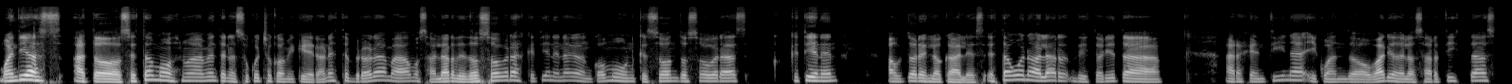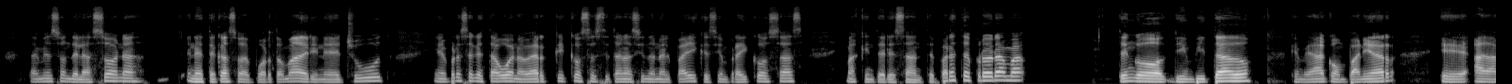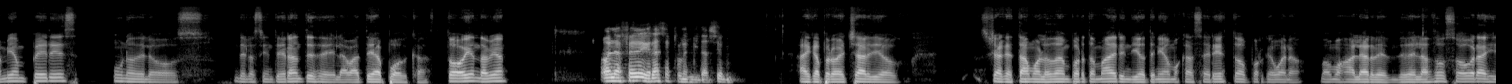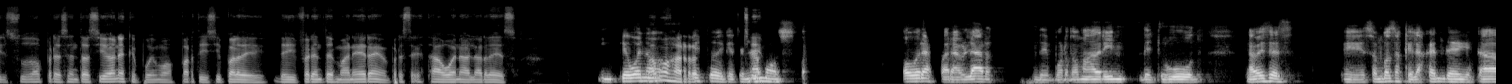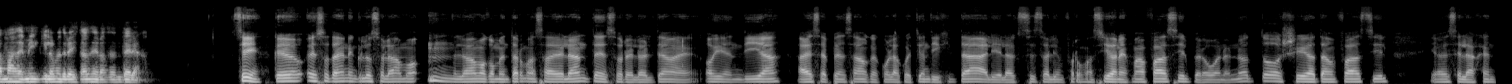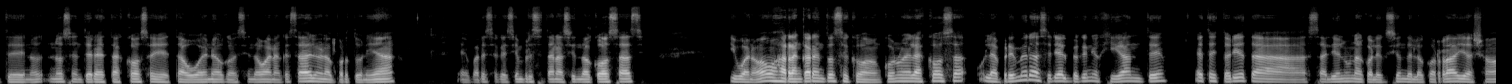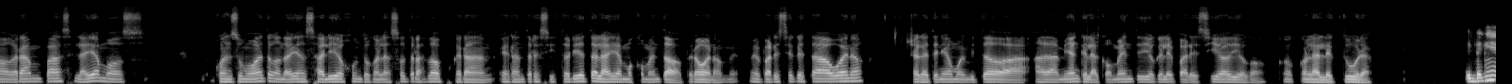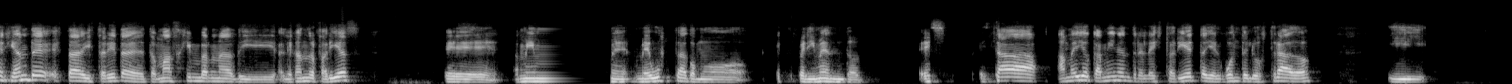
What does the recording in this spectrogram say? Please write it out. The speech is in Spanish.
Buen día a todos. Estamos nuevamente en el Sucucho Comiquero. En este programa vamos a hablar de dos obras que tienen algo en común, que son dos obras que tienen autores locales. Está bueno hablar de historieta argentina y cuando varios de los artistas también son de la zona, en este caso de Puerto Madryn y de Chubut. Y me parece que está bueno ver qué cosas se están haciendo en el país, que siempre hay cosas más que interesantes. Para este programa tengo de invitado que me va a acompañar eh, a Damián Pérez, uno de los, de los integrantes de la Batea Podcast. ¿Todo bien, Damián? Hola, Fede, gracias por la invitación. Hay que aprovechar, digo, ya que estamos los dos en Puerto Madryn, digo, teníamos que hacer esto porque, bueno, vamos a hablar de, las dos obras y sus dos presentaciones que pudimos participar de, diferentes maneras y me parece que estaba bueno hablar de eso. Y qué bueno esto de que tengamos obras para hablar de Puerto Madryn, de Chubut, que a veces eh, son cosas que la gente que está a más de mil kilómetros de distancia no se entera. Sí, que eso también incluso lo vamos, lo vamos a comentar más adelante sobre lo del tema de hoy en día. A veces pensamos que con la cuestión digital y el acceso a la información es más fácil, pero bueno, no todo llega tan fácil y a veces la gente no, se entera de estas cosas y está bueno diciendo, bueno, que se dale una oportunidad. Me parece que siempre se están haciendo cosas. Y bueno, vamos a arrancar entonces con, con una de las cosas. La primera sería El Pequeño Gigante, esta historieta salió en una colección de Loco Rabia llamado Grampas. La habíamos, en su momento cuando habían salido junto con las otras dos, porque eran, eran tres historietas, la habíamos comentado. Pero bueno, me, pareció que estaba bueno, ya que teníamos invitado a, Damián que la comente y dio qué le pareció dio, con, la lectura. El Pequeño Gigante, esta historieta de Tomás Gimbernat y Alejandro Farías, eh, a mí me, me gusta como experimento. Es está a medio camino entre la historieta y el cuento ilustrado y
